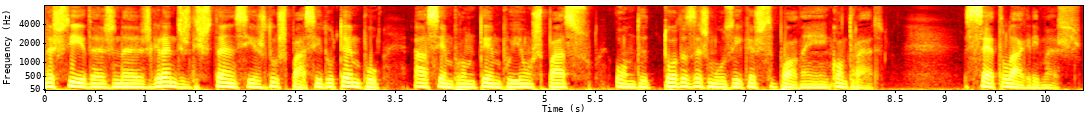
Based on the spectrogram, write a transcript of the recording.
Nascidas nas grandes distâncias do espaço e do tempo, há sempre um tempo e um espaço onde todas as músicas se podem encontrar. Sete Lágrimas.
